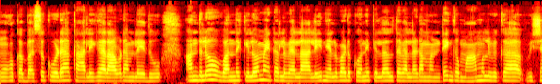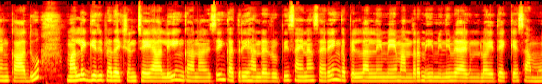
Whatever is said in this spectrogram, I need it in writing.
ఒక బస్సు కూడా ఖాళీగా రావడం లేదు. అందులో వంద కిలోమీటర్లు వెళ్ళాలి. నిలబడుకొని పిల్లలతో వెళ్ళడం అంటే ఇంకా మామూలుగా విషయం కాదు. మళ్ళీ గిరి ప్రదక్షిణ చేయాలి. ఇంకా అనేసి ఇంకా త్రీ హండ్రెడ్ రూపీస్ అయినా సరే ఇంకా పిల్లల్ని మేమందరం ఈ మినీ వ్యాన్లో అయితే ఎక్కేసాము.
